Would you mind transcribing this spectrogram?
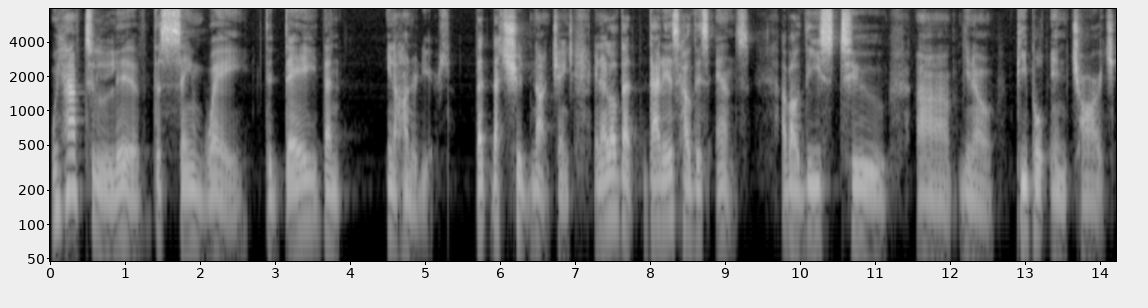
we have to live the same way today than in a hundred years. That that should not change. And I love that that is how this ends. About these two uh, you know, people in charge.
